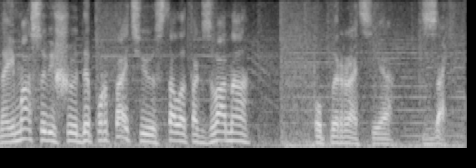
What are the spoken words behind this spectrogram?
Наймасовішою депортацією стала так звана операція Захід. –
